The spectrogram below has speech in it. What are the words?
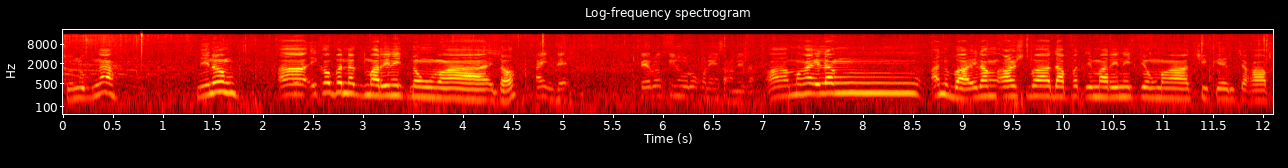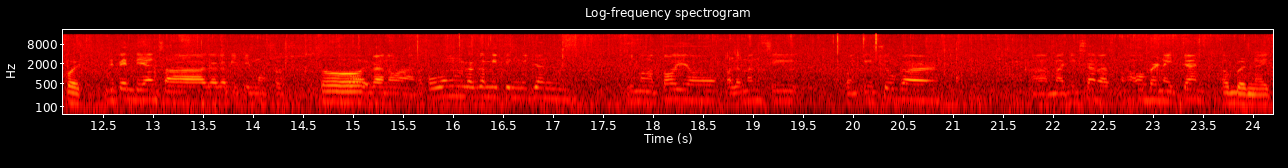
sunog na. Ninong, ah, ikaw ba nag-marinate nung mga ito? Ay hindi. Pero tinuro ko na yun sa kanila. Ah, mga ilang, ano ba, ilang hours ba dapat i-marinate yung mga chicken tsaka pork? Depende yan sa gagamitin mong sauce. So, Kung gaano ano. Kung gagamitin mo dyan yung mga toyo, kalamansi, konting sugar, ah, magic sarap, mga overnight yan. overnight.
